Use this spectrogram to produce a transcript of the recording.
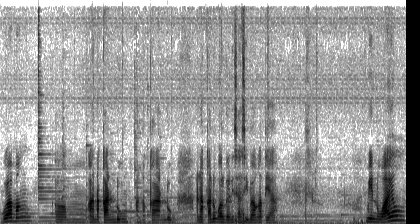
gue emang um, anak kandung, anak kandung, anak kandung organisasi banget ya. Meanwhile,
